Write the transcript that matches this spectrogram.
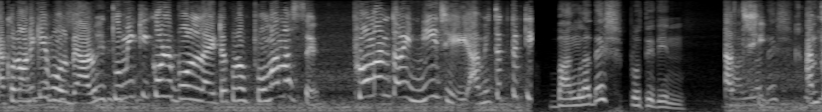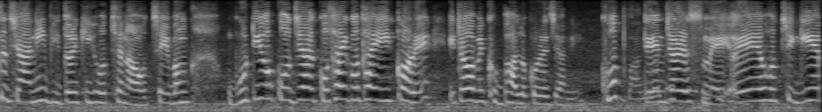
এখন অনেকেই বলবে আরোহী তুমি কি করে বললা? এটা কোনো প্রমাণ আছে? প্রমাণ তো আমি নিজেই। আমি তো একটা বাংলাদেশ প্রতিদিন। আছি। আমি তো জানি ভিতরে কি হচ্ছে না হচ্ছে এবং গুটিও কোথায় কোথায় ই করে এটাও আমি খুব ভালো করে জানি। খুব ডেঞ্জারাস মেয়ে। এ হচ্ছে গিয়ে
